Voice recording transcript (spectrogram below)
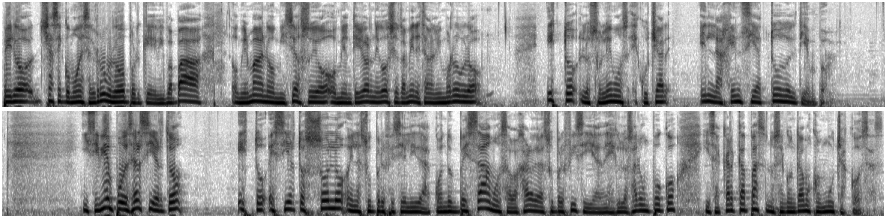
pero ya sé cómo es el rubro porque mi papá o mi hermano, mi socio o mi anterior negocio también estaba en el mismo rubro. Esto lo solemos escuchar en la agencia todo el tiempo. Y si bien puede ser cierto, esto es cierto solo en la superficialidad. Cuando empezamos a bajar de la superficie y a desglosar un poco y sacar capas, nos encontramos con muchas cosas.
